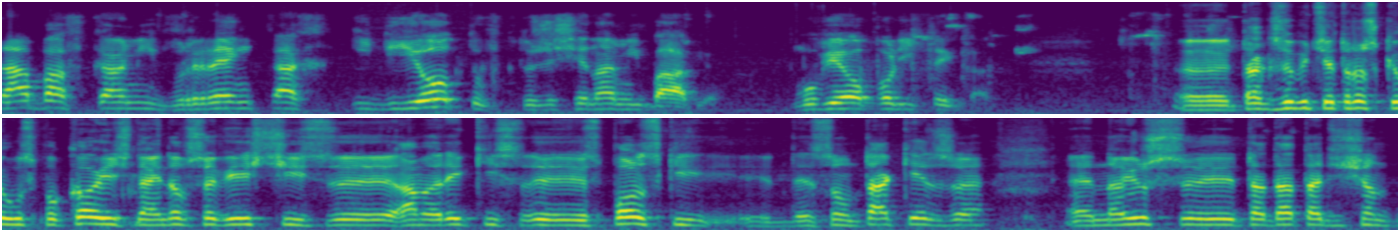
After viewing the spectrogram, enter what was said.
zabawkami w rękach idiotów, którzy się nami bawią. Mówię o politykach. E, Tak, żeby cię troszkę uspokoić, najnowsze wieści z Ameryki, z, z Polski e, są takie, że e, no już e, ta data 10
